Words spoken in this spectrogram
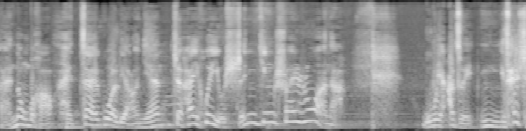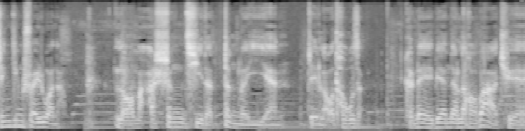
哎，弄不好，再过两年，这还会有神经衰弱呢。乌鸦嘴，你才神经衰弱呢！老马生气的瞪了一眼这老头子，可那边的老爸却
